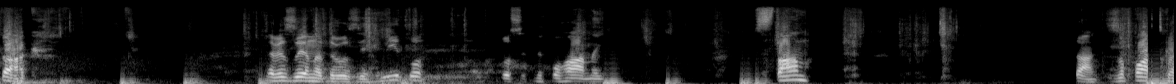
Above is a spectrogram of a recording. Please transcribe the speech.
Так. Резина, друзі, літо. Досить непоганий стан. Так, запаска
